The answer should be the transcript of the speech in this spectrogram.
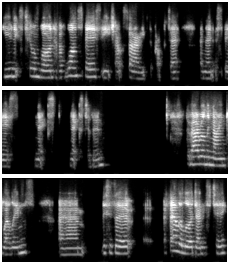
Units two and one have one space each outside the property and then a space next next to them. There are only nine dwellings. Um, this is a, a fairly low density,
